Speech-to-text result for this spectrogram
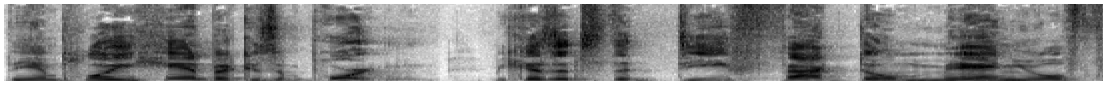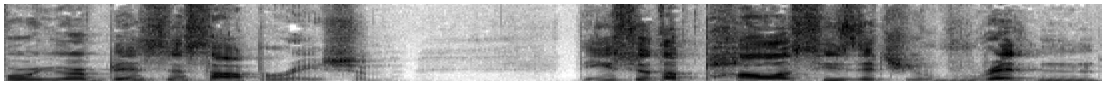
The employee handbook is important because it's the de facto manual for your business operation. These are the policies that you've written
